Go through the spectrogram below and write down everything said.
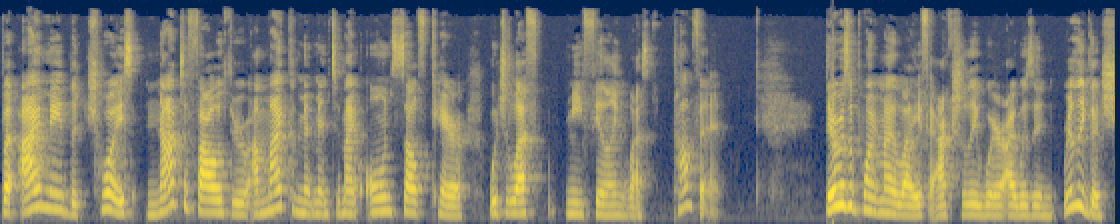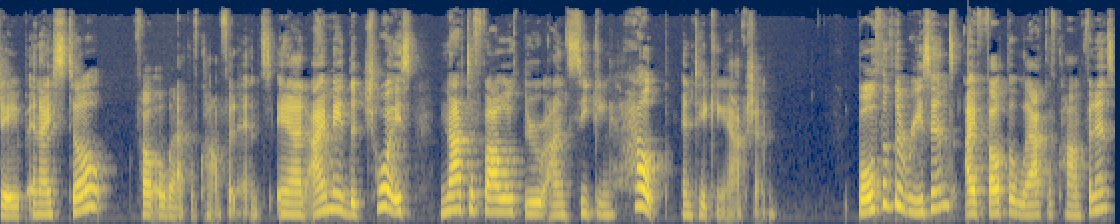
but I made the choice not to follow through on my commitment to my own self care, which left me feeling less confident. There was a point in my life actually where I was in really good shape and I still felt a lack of confidence. And I made the choice not to follow through on seeking help and taking action. Both of the reasons I felt the lack of confidence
